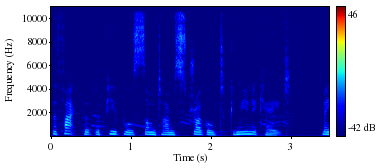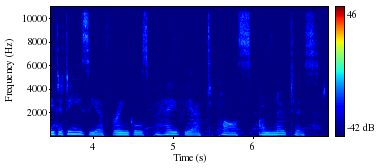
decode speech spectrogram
The fact that the pupils sometimes struggled to communicate made it easier for Ingall's behaviour to pass unnoticed.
